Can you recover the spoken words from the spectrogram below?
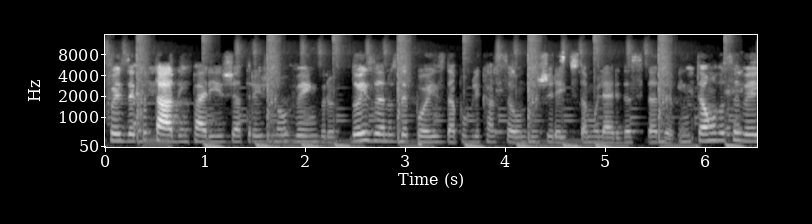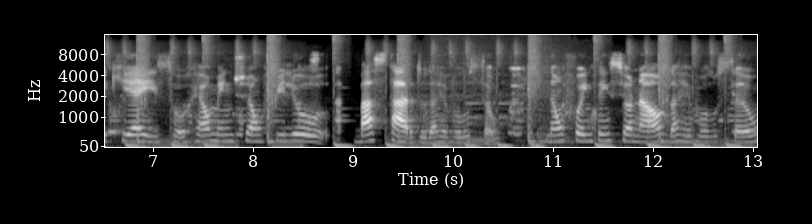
foi executada em Paris dia 3 de novembro, dois anos depois da publicação dos Direitos da Mulher e da Cidadã. Então você vê que é isso, realmente é um filho bastardo da Revolução. Não foi intencional da Revolução,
